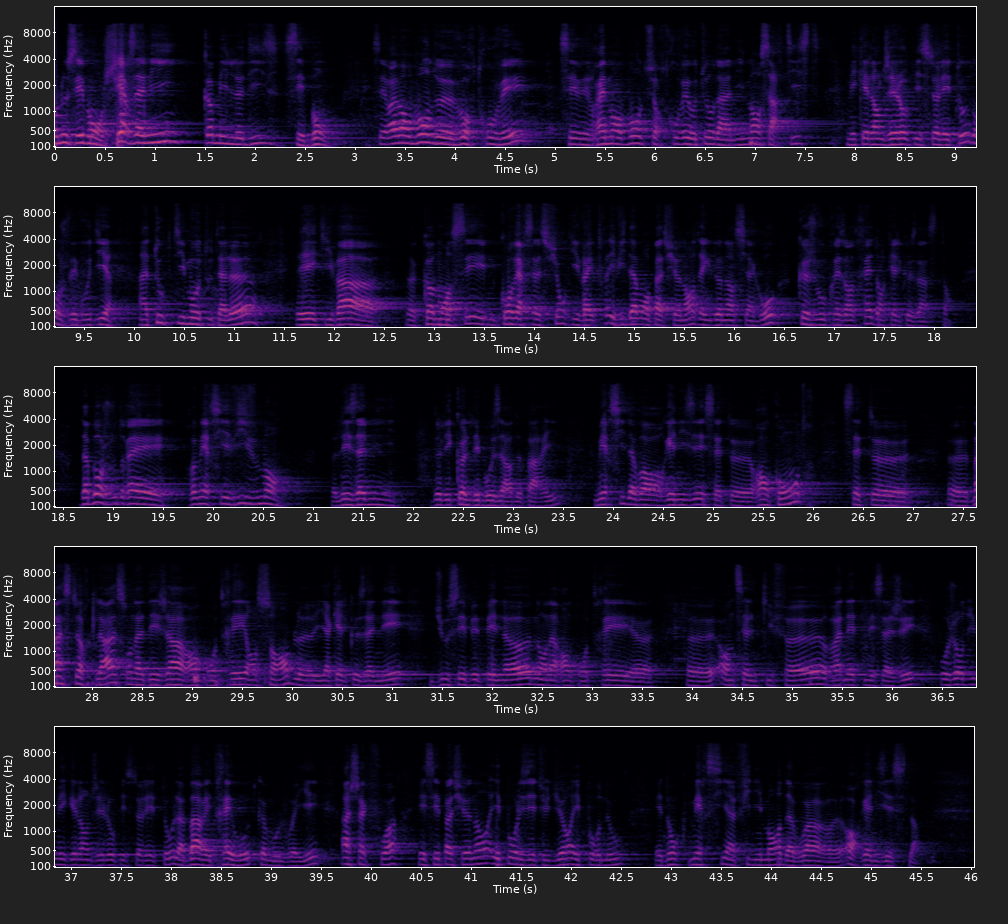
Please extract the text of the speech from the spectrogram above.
Pour nous, c'est bon. Chers amis, comme ils le disent, c'est bon. C'est vraiment bon de vous retrouver. C'est vraiment bon de se retrouver autour d'un immense artiste, Michelangelo Pistoletto, dont je vais vous dire un tout petit mot tout à l'heure, et qui va euh, commencer une conversation qui va être évidemment passionnante avec Donatien Gros, que je vous présenterai dans quelques instants. D'abord, je voudrais remercier vivement les amis de l'École des Beaux-Arts de Paris. Merci d'avoir organisé cette euh, rencontre, cette euh, masterclass. On a déjà rencontré ensemble il y a quelques années Giuseppe Pennone, on a rencontré Anselm Kiefer, Annette Messager, aujourd'hui Michelangelo Pistoletto. La barre est très haute, comme vous le voyez, à chaque fois, et c'est passionnant, et pour les étudiants, et pour nous. Et donc, merci infiniment d'avoir organisé cela.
